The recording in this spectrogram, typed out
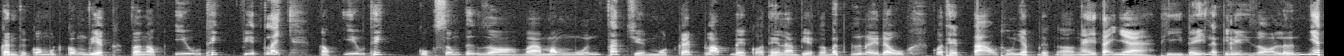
cần phải có một công việc và Ngọc yêu thích viết lách, Ngọc yêu thích cuộc sống tự do và mong muốn phát triển một cái blog để có thể làm việc ở bất cứ nơi đâu, có thể tạo thu nhập được ở ngay tại nhà thì đấy là cái lý do lớn nhất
